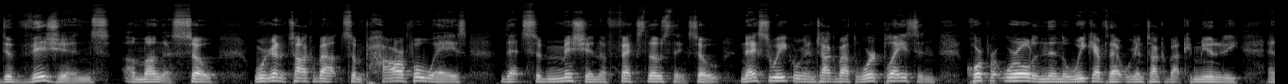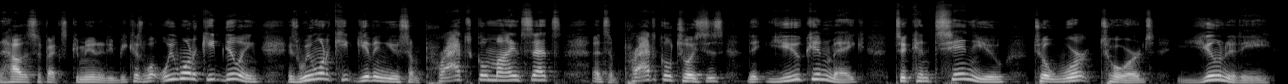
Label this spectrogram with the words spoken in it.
divisions among us. So, we're going to talk about some powerful ways that submission affects those things. So, next week, we're going to talk about the workplace and corporate world. And then the week after that, we're going to talk about community and how this affects community. Because what we want to keep doing is we want to keep giving you some practical mindsets and some practical choices that you can make to continue to work towards unity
